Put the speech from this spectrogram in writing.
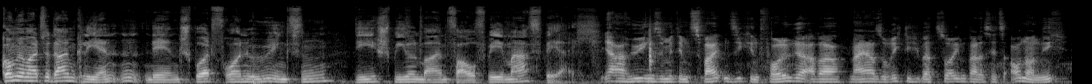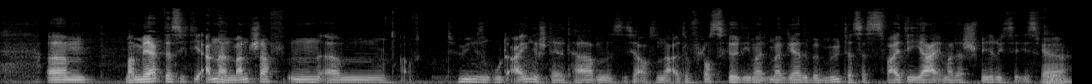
Kommen wir mal zu deinem Klienten, den Sportfreunde Hüingsen. Die spielen beim VfB Marsberg. Ja, Hüingsen mit dem zweiten Sieg in Folge, aber naja, so richtig überzeugend war das jetzt auch noch nicht. Ähm, man merkt, dass sich die anderen Mannschaften ähm, auf Hüingsen gut eingestellt haben. Das ist ja auch so eine alte Floskel, die man immer gerne bemüht, dass das zweite Jahr immer das Schwierigste ist für, ja.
